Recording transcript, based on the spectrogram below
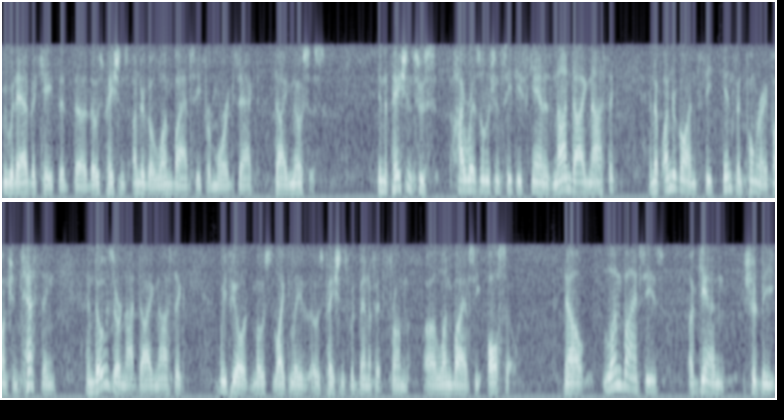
we would advocate that uh, those patients undergo lung biopsy for more exact diagnosis. In the patients whose high resolution CT scan is non diagnostic and have undergone infant pulmonary function testing, and those are not diagnostic, we feel most likely those patients would benefit from uh, lung biopsy also. Now, lung biopsies, again, should be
